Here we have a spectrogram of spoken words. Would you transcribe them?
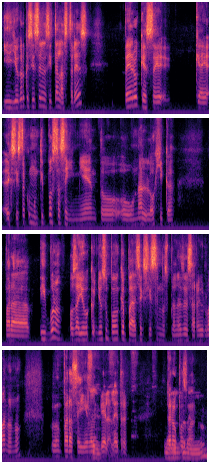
Y yo creo que sí se necesitan las tres. Pero que se, que exista como un tipo de seguimiento o una lógica para, y bueno, o sea, yo, yo supongo que para eso existen los planes de desarrollo urbano, ¿no? Para seguir al pie de la letra. pero pues, ¿no?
